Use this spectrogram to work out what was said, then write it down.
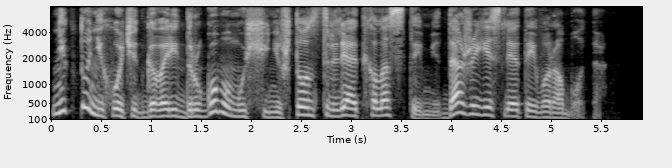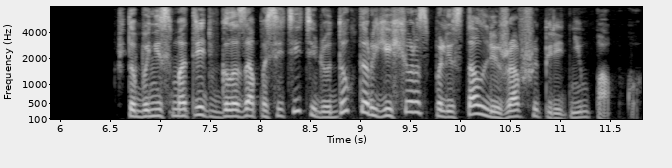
Никто не хочет говорить другому мужчине, что он стреляет холостыми, даже если это его работа. Чтобы не смотреть в глаза посетителю, доктор еще раз полистал лежавшую перед ним папку.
